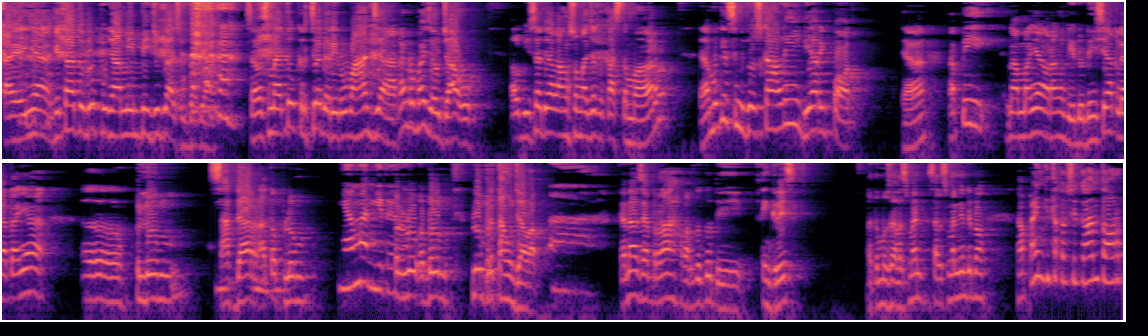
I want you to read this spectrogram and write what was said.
kayaknya kita dulu punya mimpi juga sebetulnya salesman itu kerja dari rumah aja kan rumahnya jauh-jauh. Kalau bisa dia langsung aja ke customer ya mungkin seminggu sekali dia report ya. Tapi namanya orang di Indonesia kelihatannya uh, belum sadar atau belum nyaman gitu ya? perlu belum belum bertanggung jawab. Ah, karena saya pernah waktu itu di Inggris ketemu salesman, salesman ini dia bilang, ngapain kita ke kantor?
